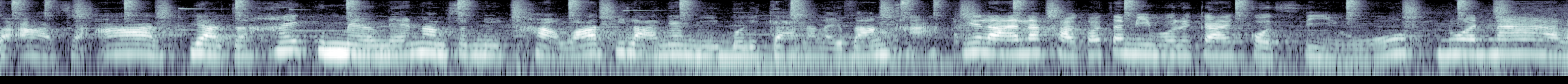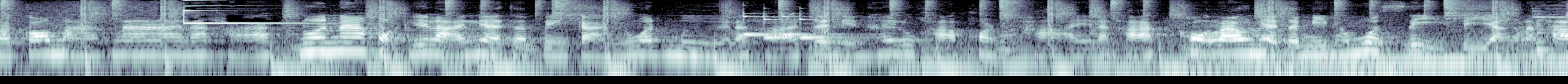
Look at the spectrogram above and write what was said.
สะอาดสะอ้าน อยากจะให้คุณแมวแนะนำสักนิดค่ะว่าที่ร้านเนี่ยมีบริการอะไรบ้างคะที่ร้านนะคะก็จะมีบริการกดสิวนวดหน้าแล้วก็มาร์กหน้านะคะ นวดหน้าของที่ร้านเนี่ยจะเป็นการนวดมือนะคะ จะเน้นให้ลูกค้าผ่อนคลายนะคะ ของเราเนี่ยจะมีทั้งหมด 4 เตียงนะคะ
